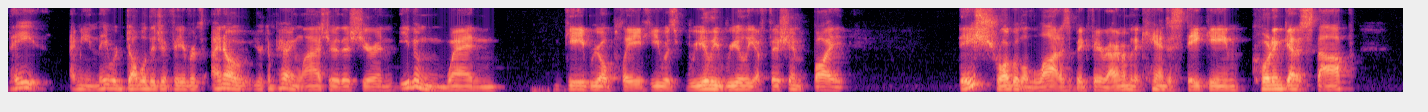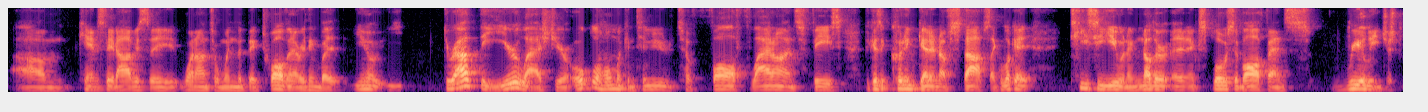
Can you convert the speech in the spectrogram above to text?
they I mean, they were double digit favorites. I know you're comparing last year this year, and even when Gabriel played, he was really, really efficient, but they struggled a lot as a big favorite. I remember the Kansas State game, couldn't get a stop. Um, Kansas State obviously went on to win the Big 12 and everything, but you know, throughout the year last year, Oklahoma continued to fall flat on its face because it couldn't get enough stops. Like look at TCU and another an explosive offense really just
